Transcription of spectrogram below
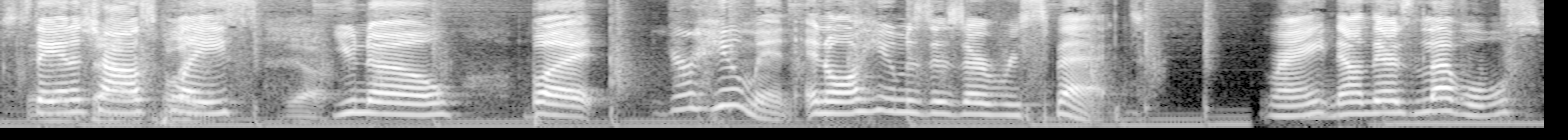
stay in a child's place, Yeah. you know, but you're human and all humans deserve respect, right? Now there's levels,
